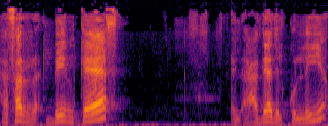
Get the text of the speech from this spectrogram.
هفرق بين كاف الأعداد الكلية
